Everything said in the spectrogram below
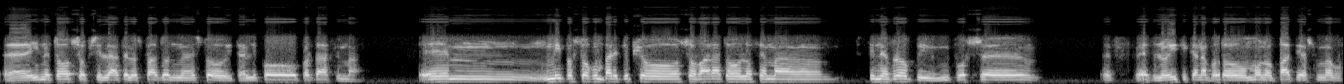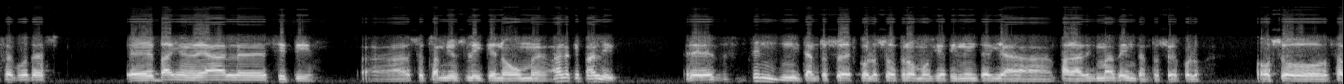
ε, είναι τόσο ψηλά τέλος πάντων ε, στο Ιταλικό πρωτάθλημα. Ε, μ, μήπως το έχουν πάρει και πιο σοβαρά το όλο θέμα στην Ευρώπη, μήπως ε, ε, ευνοήθηκαν από το μονοπάτι ας πούμε αποφεύγοντας ε, Bayern Real ε, City α, στο Champions League εννοούμε, αλλά και πάλι ε, δεν ήταν τόσο εύκολος ο δρόμος για την Ίντερ για παράδειγμα, δεν ήταν τόσο εύκολο όσο, θα,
